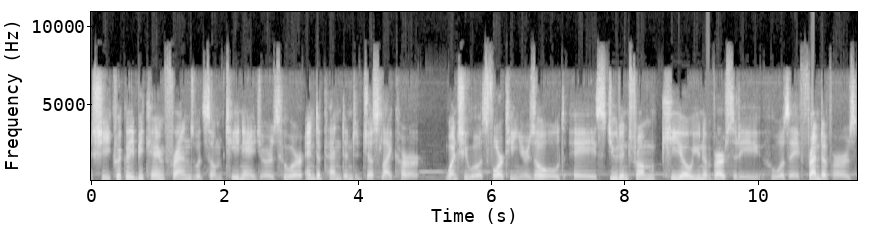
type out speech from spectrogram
She quickly became friends with some teenagers who were independent just like her. When she was 14 years old, a student from Keio University who was a friend of hers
